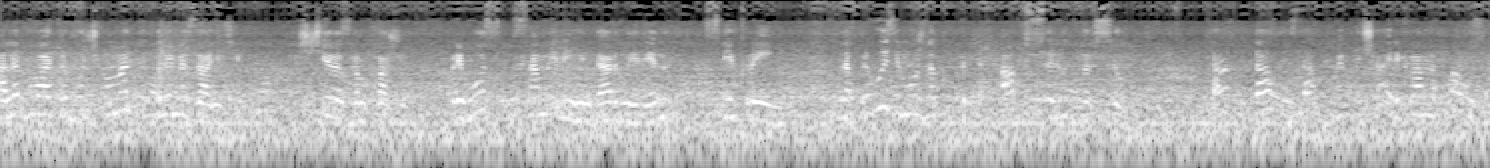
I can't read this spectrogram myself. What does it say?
але бувають робочі моменти, коли ми зайняті. Ще раз вам кажу, привоз самий легендарний ринок в своїй країні. На привозі можна купити абсолютно все. Так, так, так, виключай, рекламна пауза.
